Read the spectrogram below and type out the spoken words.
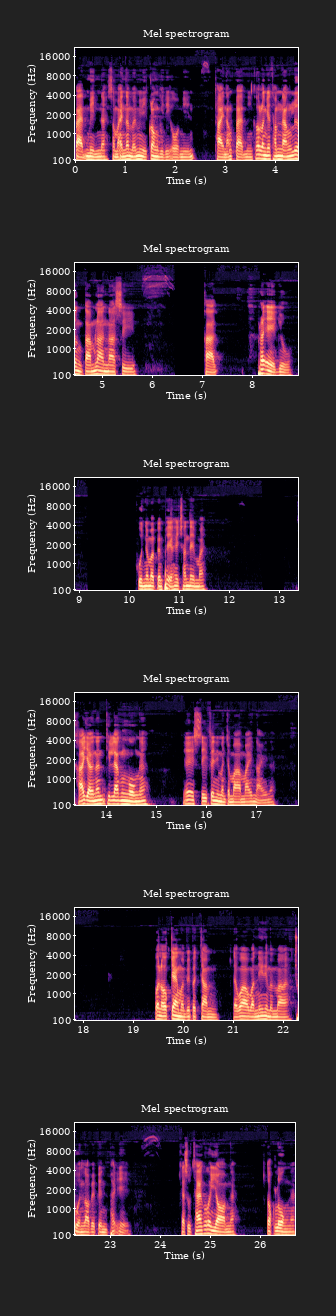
แปดมิลนะสมัยนั้นมันไม่มีกล้องวิดีโอมีถ่ายหนังแปดมิลเขากำลังจะทำหนังเรื่องตามล่านาซี ขาดพระเอกอยู่ คุณจะมาเป็นพระเอกให้ฉันได้ไหมขาอย่างนั้นที่แรกก็งงนะเอ๊ะสตีเฟนนี่มันจะมาไหมไหนนะเพราะเราแกล้งมันเป็นประจำแต่ว่าวันนี้เนี่ยมันมาชวนเราไปเป็นพระเอกแต่สุดท้ายเขาก็ยอมนะตกลงนะ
